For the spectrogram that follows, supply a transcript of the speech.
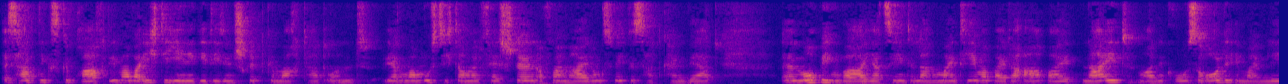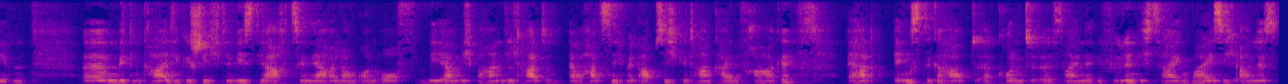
es hat nichts gebracht. Immer war ich diejenige, die den Schritt gemacht hat und irgendwann musste ich da mal feststellen, auf meinem Heilungsweg, es hat keinen Wert. Äh, Mobbing war jahrzehntelang mein Thema bei der Arbeit. Neid war eine große Rolle in meinem Leben. Ähm, mit dem Karl die Geschichte, wisst ihr, 18 Jahre lang on-off, wie er mich behandelt hat. Er hat es nicht mit Absicht getan, keine Frage. Er hat Ängste gehabt, er konnte äh, seine Gefühle nicht zeigen, weiß ich alles,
